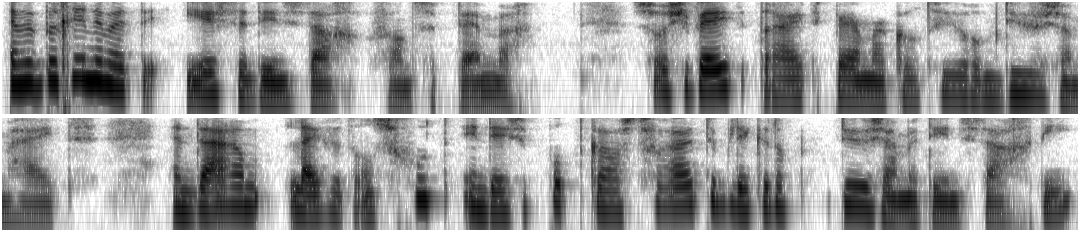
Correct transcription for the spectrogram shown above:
En we beginnen met de eerste dinsdag van september. Zoals je weet draait permacultuur om duurzaamheid. En daarom lijkt het ons goed in deze podcast vooruit te blikken op Duurzame Dinsdag, die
